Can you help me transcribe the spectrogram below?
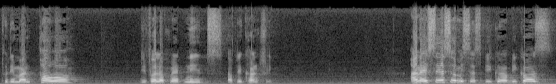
to the manpower development needs of the country. And I say so, Mr. Speaker, because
